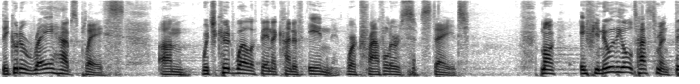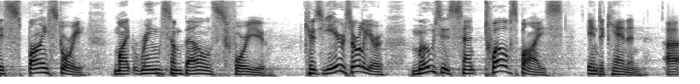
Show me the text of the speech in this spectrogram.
they go to Rahab's place, um, which could well have been a kind of inn where travelers stayed. Now, if you know the Old Testament, this spy story might ring some bells for you. Because years earlier, Moses sent 12 spies into Canaan, uh,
